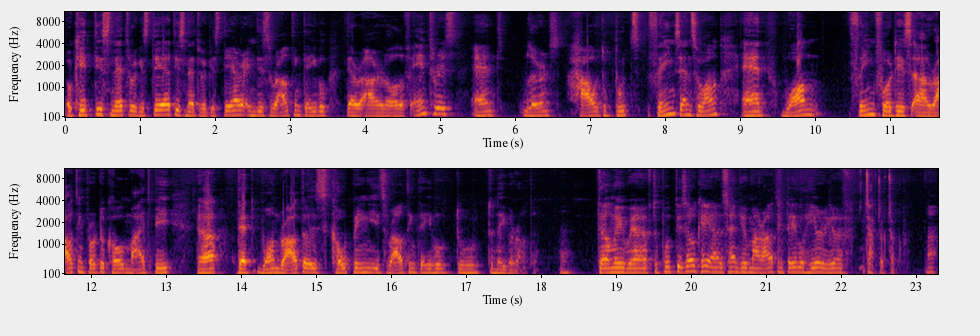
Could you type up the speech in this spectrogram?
okay, this network is there, this network is there. In this routing table, there are a lot of entries and learns how to put things and so on. And one thing for this uh, routing protocol might be uh, that one router is copying its routing table to, to neighbor router. Huh? Tell me where I have to put this. Okay, I'll send you my routing table. Here you have chuck, chuck, chuck. Huh?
